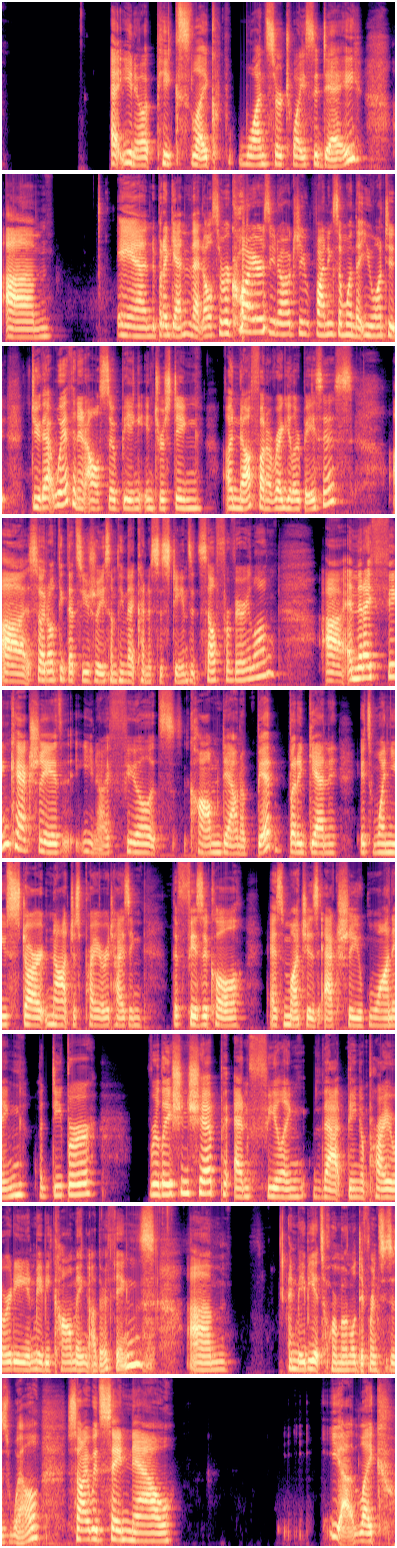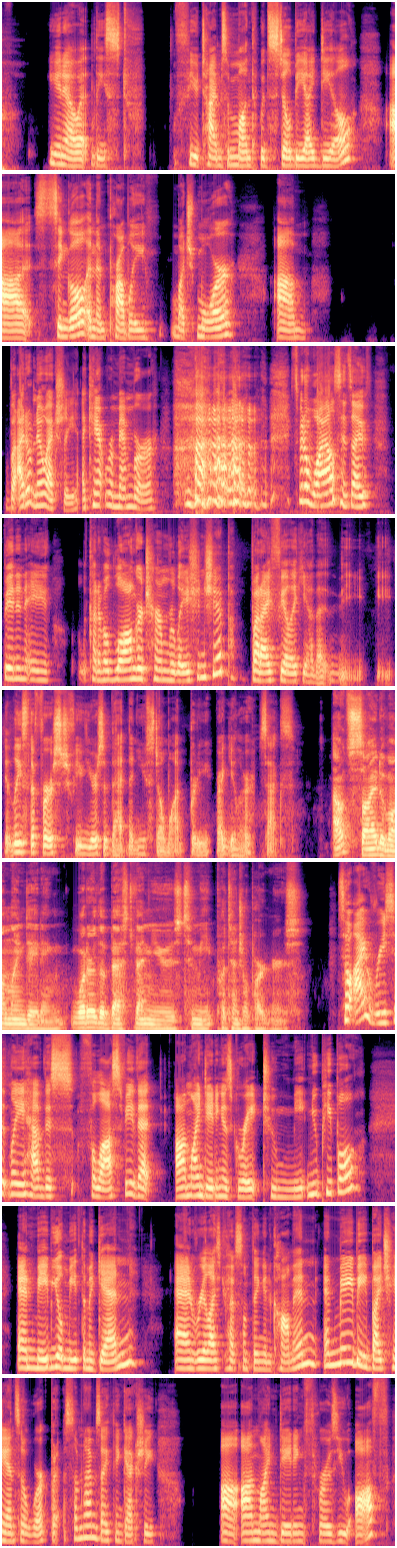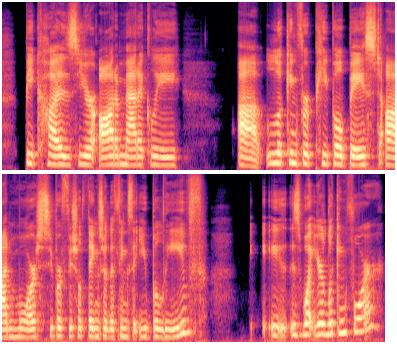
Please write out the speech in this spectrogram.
at, you know, it peaks like once or twice a day. Um, and but again that also requires you know actually finding someone that you want to do that with and it also being interesting enough on a regular basis uh, so i don't think that's usually something that kind of sustains itself for very long uh, and then i think actually you know i feel it's calmed down a bit but again it's when you start not just prioritizing the physical as much as actually wanting a deeper relationship and feeling that being a priority and maybe calming other things. Um, and maybe it's hormonal differences as well. So I would say now, yeah, like, you know, at least a few times a month would still be ideal. Uh, single, and then probably much more. Um, but I don't know actually. I can't remember. it's been a while since I've been in a kind of a longer term relationship but i feel like yeah that the, at least the first few years of that then you still want pretty regular sex Outside of online dating, what are the best venues to meet potential partners? So I recently have this philosophy that online dating is great to meet new people and maybe you'll meet them again and realize you have something in common and maybe by chance it'll work but sometimes i think actually uh, online dating throws you off because you're automatically uh, looking for people based on more superficial things or the things that you believe is what you're looking for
